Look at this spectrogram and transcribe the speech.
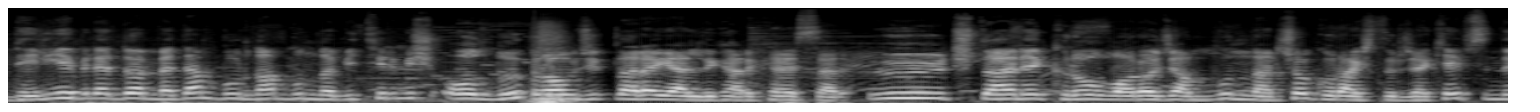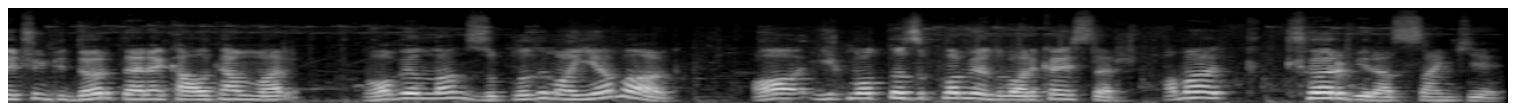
Deliye bile dönmeden buradan bunu da bitirmiş olduk. Crowcuklara geldik arkadaşlar. 3 tane crow var hocam. Bunlar çok uğraştıracak. Hepsinde çünkü 4 tane kalkan var. Ne yapıyorsun lan? Zıpladı manyağa bak. Aa ilk modda zıplamıyordu arkadaşlar. Ama kör biraz sanki.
